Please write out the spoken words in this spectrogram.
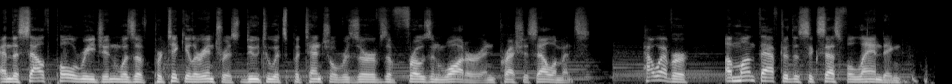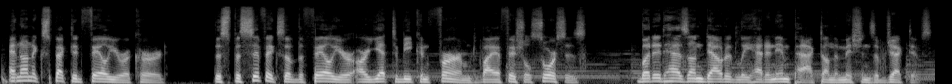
and the South Pole region was of particular interest due to its potential reserves of frozen water and precious elements. However, a month after the successful landing, an unexpected failure occurred. The specifics of the failure are yet to be confirmed by official sources, but it has undoubtedly had an impact on the mission's objectives.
